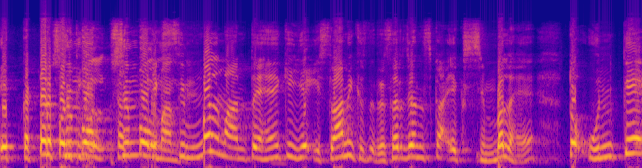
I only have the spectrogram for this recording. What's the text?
एक कट्टर सिंबल सिंबल मानते सिंबल मानते हैं कि ये इस्लामिक रिसर्जेंस का एक सिंबल है तो उनके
